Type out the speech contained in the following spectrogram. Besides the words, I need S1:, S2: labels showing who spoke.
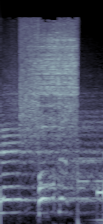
S1: Hold up.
